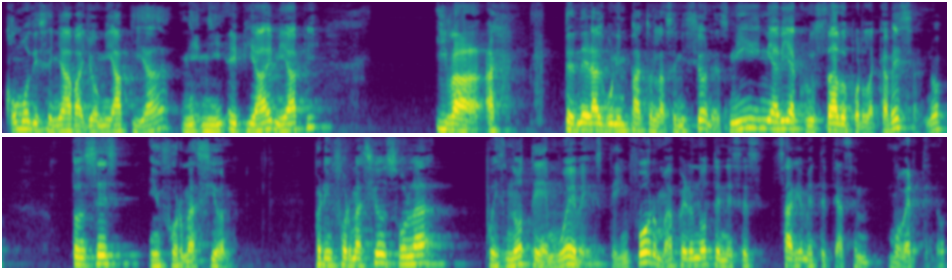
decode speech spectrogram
cómo diseñaba yo mi API, mi, mi API, mi API, iba a tener algún impacto en las emisiones, ni me había cruzado por la cabeza, ¿no? Entonces, información. Pero información sola, pues no te mueves, te informa, pero no te necesariamente te hace moverte, ¿no?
